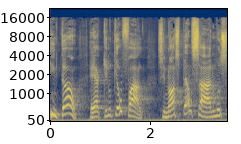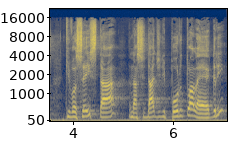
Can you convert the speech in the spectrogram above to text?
Então, é aquilo que eu falo. Se nós pensarmos que você está na cidade de Porto Alegre,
